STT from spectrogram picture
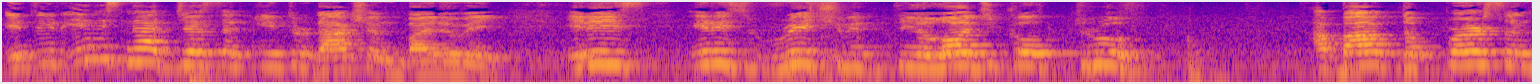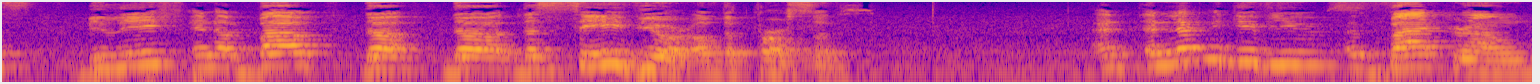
It, it, it is not just an introduction, by the way. It is, it is rich with theological truth about the person's belief and about the, the, the savior of the person. And, and let me give you a background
